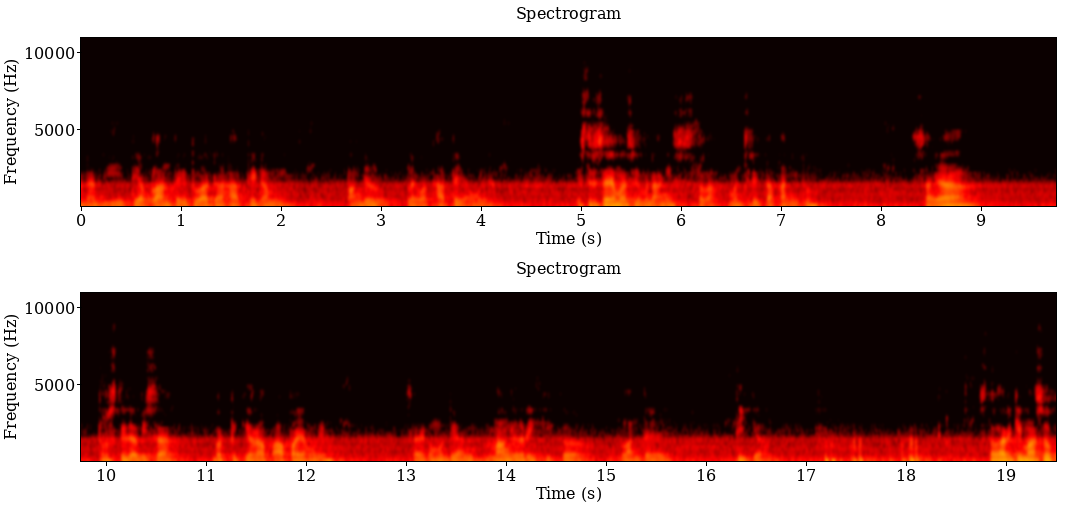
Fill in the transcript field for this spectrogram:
Karena di tiap lantai itu ada HT kami panggil lewat HT yang mulia. Istri saya masih menangis setelah menceritakan itu. Saya terus tidak bisa berpikir apa-apa yang mulia. Saya kemudian manggil Ricky ke lantai tiga. Setelah Ricky masuk,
